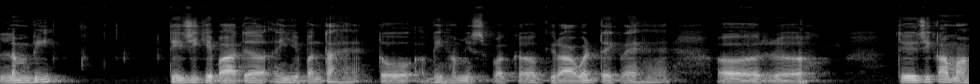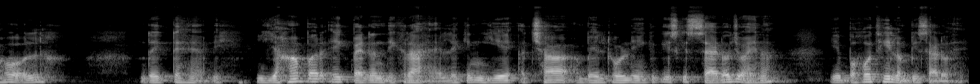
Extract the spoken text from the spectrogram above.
लंबी तेज़ी के बाद ये बनता है। तो अभी हम इस वक्त गिरावट देख रहे हैं और तेज़ी का माहौल देखते हैं अभी। यहाँ पर एक पैटर्न दिख रहा है, लेकिन ये अच्छा बेल्ट होल्ड नहीं है, क्योंकि इसकी सैडो जो है ना, ये बहुत ही लंबी सैडो है।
